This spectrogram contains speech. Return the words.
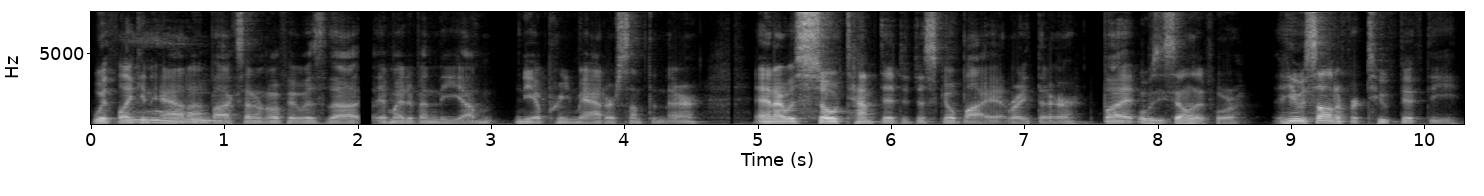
with like an add-on box. I don't know if it was the, it might have been the um, neoprene mat or something there. And I was so tempted to just go buy it right there, but What was he selling it for? he was selling it for 250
